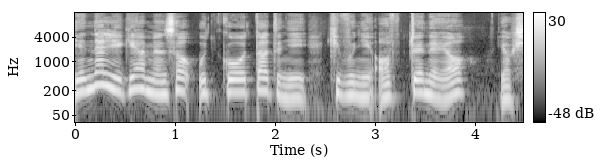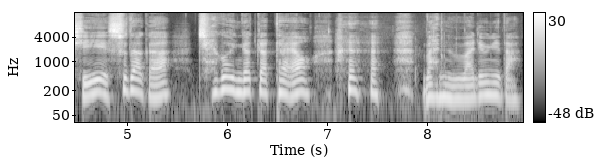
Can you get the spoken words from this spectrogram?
옛날 얘기하면서 웃고 떠드니 기분이 업되네요. 역시 수다가 최고인 것 같아요. 맞는 말입니다.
